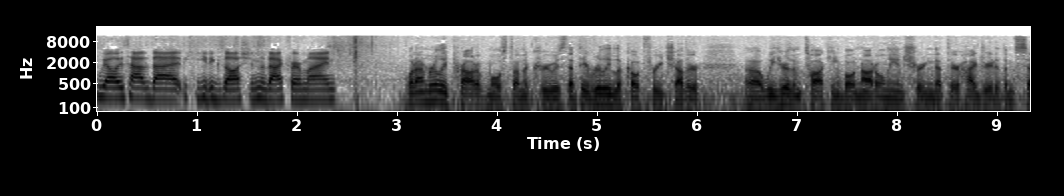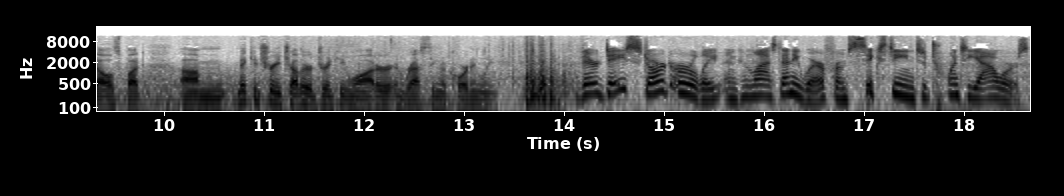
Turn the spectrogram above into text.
we always have that heat exhaustion in the back of our mind. what I'm really proud of most on the crew is that they really look out for each other. Uh, we hear them talking about not only ensuring that they're hydrated themselves, but um, making sure each other are drinking water and resting accordingly. Their days start early and can last anywhere from 16 to 20 hours.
